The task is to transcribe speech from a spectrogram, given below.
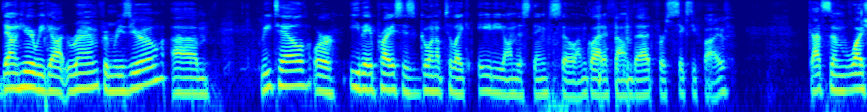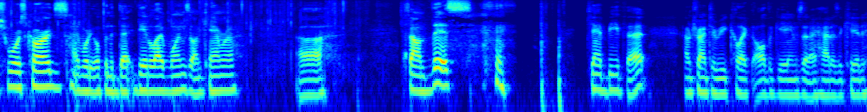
Down here, we got Ram from ReZero. Um, retail or eBay price is going up to like 80 on this thing, so I'm glad I found that for 65. Got some Weiss Schwarz cards. I've already opened the Date A Live ones on camera. Uh, found this. Can't beat that. I'm trying to recollect all the games that I had as a kid.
